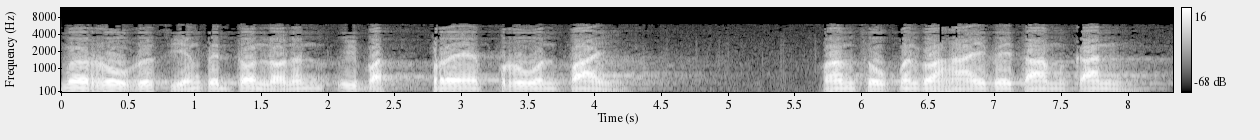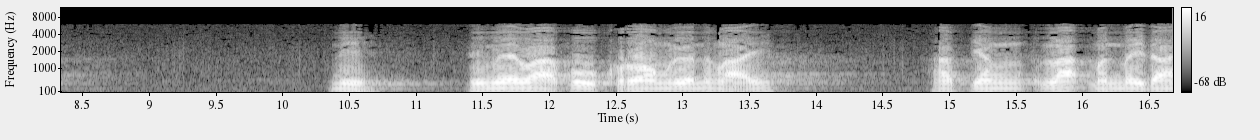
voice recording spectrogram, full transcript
เมื่อรูปหรือเสียงเป็นต้นเหล่านั้น วิบัติแปรปรวนไป ความสุขมันก็หายไปตามกัน นี่ ถึงแม้ว่าผู้ครองเรือนทั้งหลาย หากยังละมันไม่ได้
